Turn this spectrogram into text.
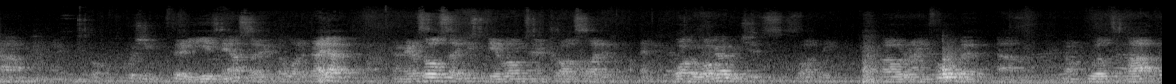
um, pushing 30 years now, so a lot of data. And there was also used to be a long-term trial site at Wagga Wagga, which is slightly lower rainfall, but um, not worlds apart.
